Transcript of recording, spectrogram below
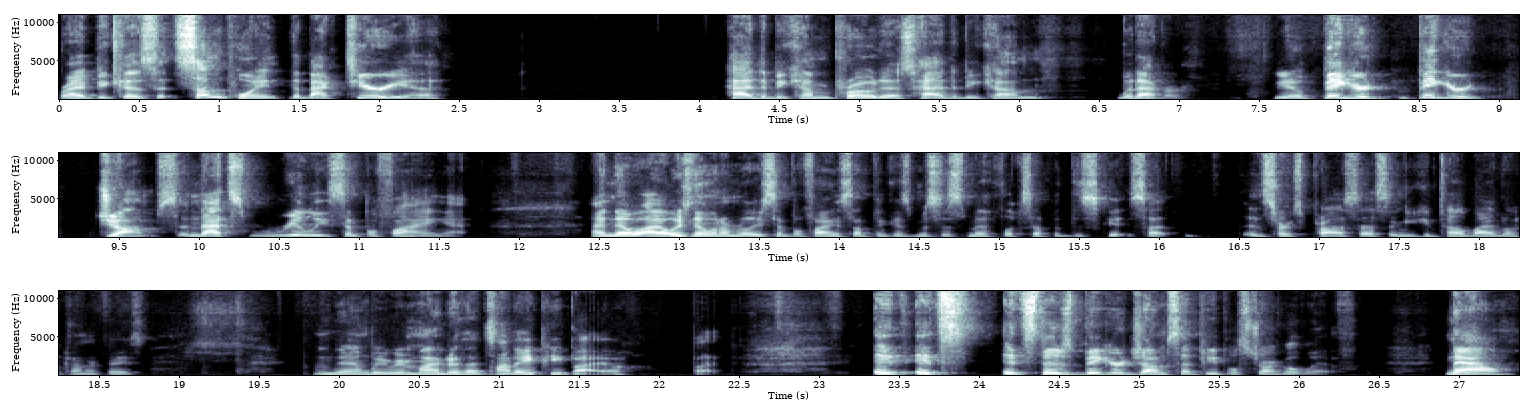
right? Because at some point, the bacteria had to become protists, had to become whatever, you know, bigger, bigger jumps, and that's really simplifying it. I know I always know when I'm really simplifying something because Mrs. Smith looks up at the and starts processing. You can tell by the look on her face. And then we remind her that's not AP bio, but it, it's it's those bigger jumps that people struggle with. Now,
